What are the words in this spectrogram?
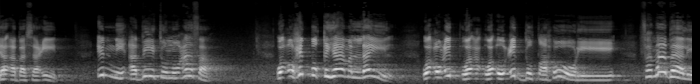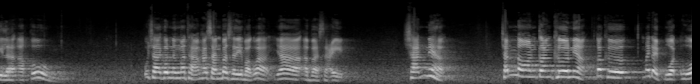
ยาอับาซาอีด إني أبيت معافى وأحب قيام الليل وأعد, وأعد طهوري فما بالي لا أقوم ผู้ชายคนหนึ่งมาถามฮัสซันบัสรีบอกว่าيا أبا سعيدฉันเนี่ยฉันนอนกลางคืนเนี่ยก็คือไม่ได้ปวดหัว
